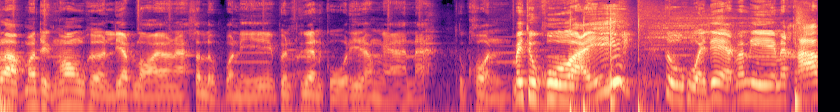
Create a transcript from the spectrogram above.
กลับมาถึงห้องเพลินเรียบร้อยแล้วนะ สรุปวันนี้เพื่อนๆกูที่ทำงานนะ ทุกคนไม่ถูกหวย ถูกหวยแดกนั่นเองนะครับ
